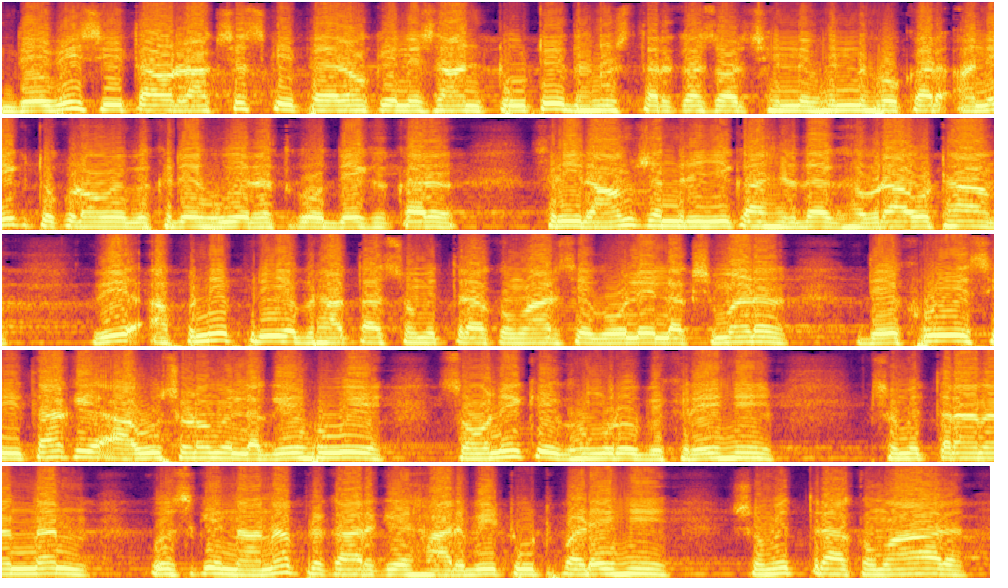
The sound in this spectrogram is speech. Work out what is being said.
देवी सीता और राक्षस के पैरों के निशान टूटे, धनुष, तरकस और छिन्न भिन्न होकर अनेक टुकड़ों में बिखरे हुए रथ को देखकर श्री रामचंद्र जी का हृदय घबरा उठा। वे अपने प्रिय भ्राता सुमित्रा कुमार से बोले, लक्ष्मण, देखो ये सीता के आभूषणों में लगे हुए सोने के घुंघरू बिखरे हैं। सुमित्रा नंदन उसके नाना प्रकार के हार भी टूट पड़े हैं। सुमित्रा कुमार,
